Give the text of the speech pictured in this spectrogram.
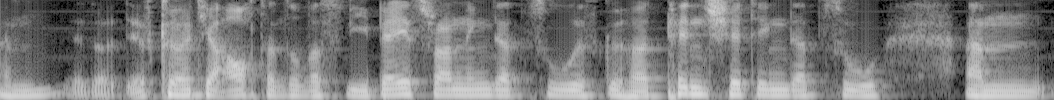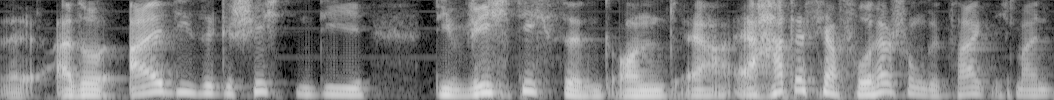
ähm, also es gehört ja auch dann sowas wie Base Running dazu, es gehört Pinch-Hitting dazu. Ähm, äh, also all diese Geschichten, die, die wichtig sind. Und er, er hat es ja vorher schon gezeigt. Ich meine,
